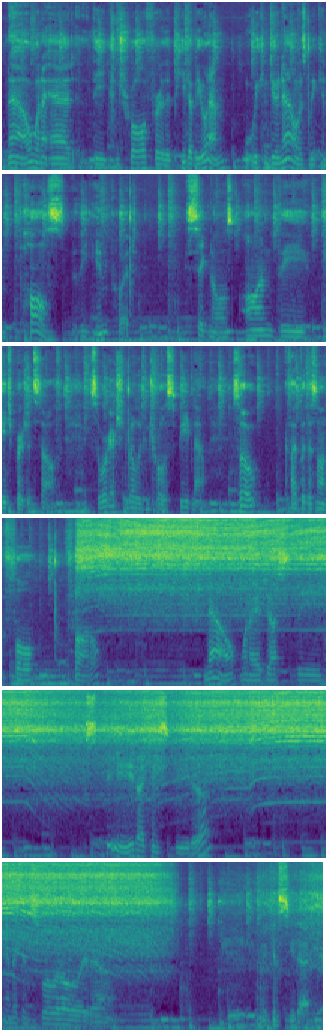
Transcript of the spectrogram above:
Now, when I add the control for the PWM, what we can do now is we can pulse the input signals on the H-bridge itself. So we're actually able to control the speed now. So if I put this on full throttle, now when I adjust the speed, I can speed it up and I can slow it all the way down. We can see that here.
